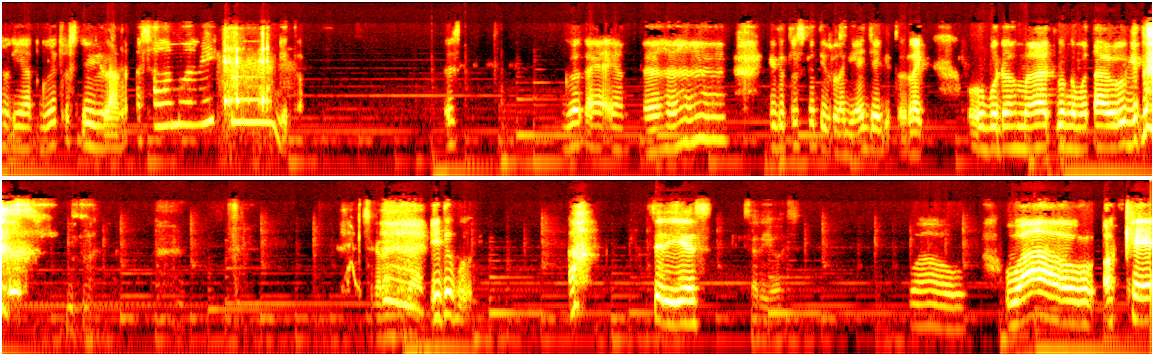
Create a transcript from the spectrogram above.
ngelihat gue terus dia bilang assalamualaikum gitu. Terus gue kayak yang gitu terus gue tidur lagi aja gitu. Like oh bodoh amat gue nggak mau tahu gitu. Sekarang itu ah serius? Serius? Wow. Wow oke.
